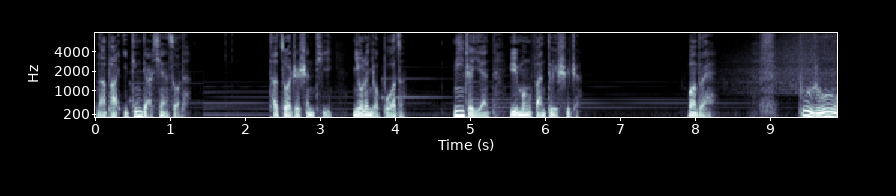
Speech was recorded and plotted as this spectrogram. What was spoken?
哪怕一丁点线索的。”他坐直身体，扭了扭脖子，眯着眼与孟凡对视着。孟队，不如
